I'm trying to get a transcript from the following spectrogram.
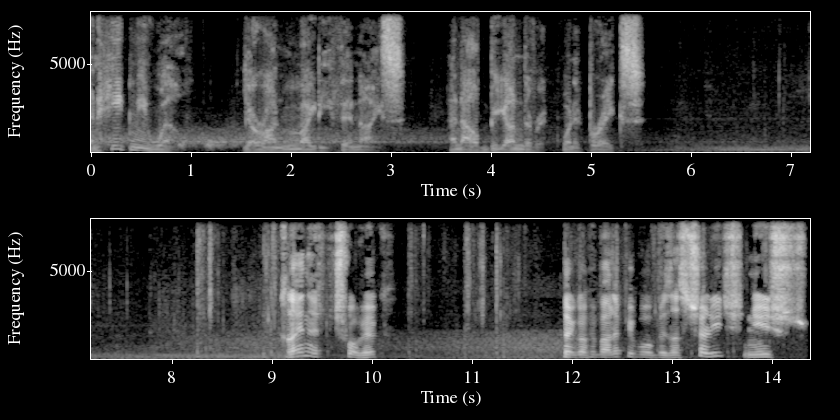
And heed me well, you're on mighty thin ice, and I'll be under it when it breaks. Kolejny człowiek, którego chyba lepiej byłoby zastrzelić, niż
